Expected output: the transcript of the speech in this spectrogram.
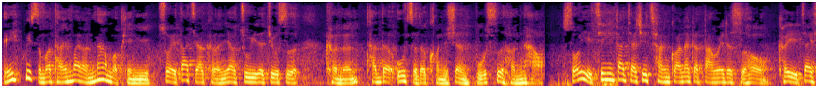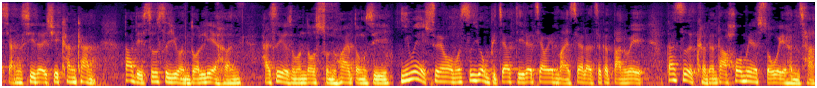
诶，为什么它卖的那么便宜？所以大家可能要注意的就是，可能它的屋子的 condition 不是很好。所以建议大家去参观那个单位的时候，可以再详细的去看看，到底是不是有很多裂痕，还是有什么多损坏的东西。因为虽然我们是用比较低的价位买下了这个单位，但是可能它后面的手尾很长，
